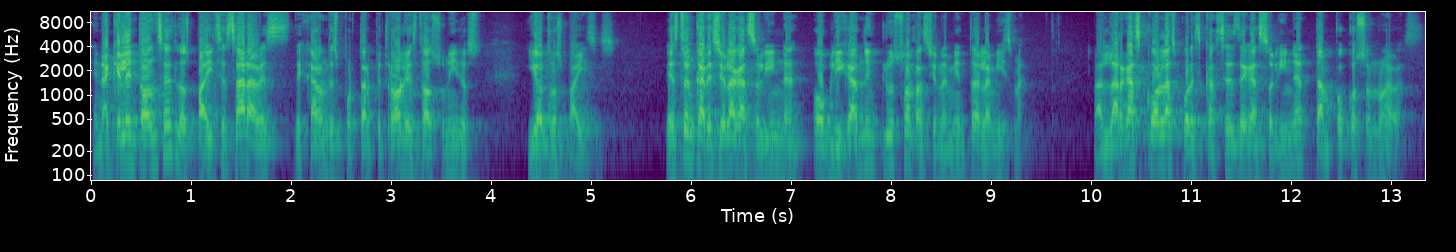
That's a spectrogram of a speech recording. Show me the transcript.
En aquel entonces los países árabes dejaron de exportar petróleo a Estados Unidos y otros países. Esto encareció la gasolina, obligando incluso al racionamiento de la misma. Las largas colas por escasez de gasolina tampoco son nuevas.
